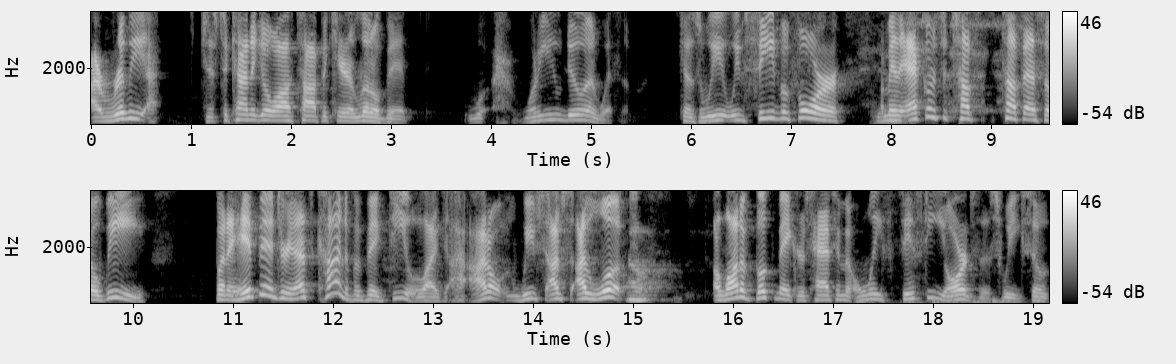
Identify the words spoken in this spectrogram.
I really, just to kind of go off topic here a little bit, what, what are you doing with him? Because we, we've seen before, I mean, Ekeler's a tough, tough SOB, but a hip injury, that's kind of a big deal. Like, I, I don't, we've, I've, I looked. Oh. A lot of bookmakers have him at only 50 yards this week. So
